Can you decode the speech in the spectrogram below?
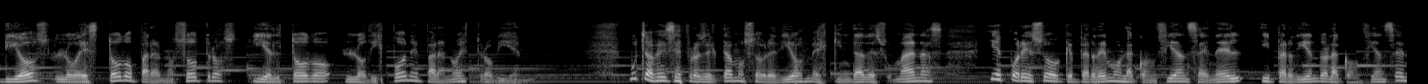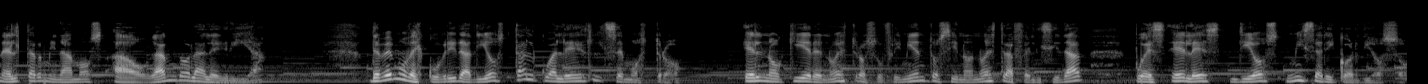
Dios lo es todo para nosotros y el todo lo dispone para nuestro bien. Muchas veces proyectamos sobre Dios mezquindades humanas y es por eso que perdemos la confianza en Él y perdiendo la confianza en Él terminamos ahogando la alegría. Debemos descubrir a Dios tal cual Él se mostró. Él no quiere nuestro sufrimiento sino nuestra felicidad, pues Él es Dios misericordioso.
